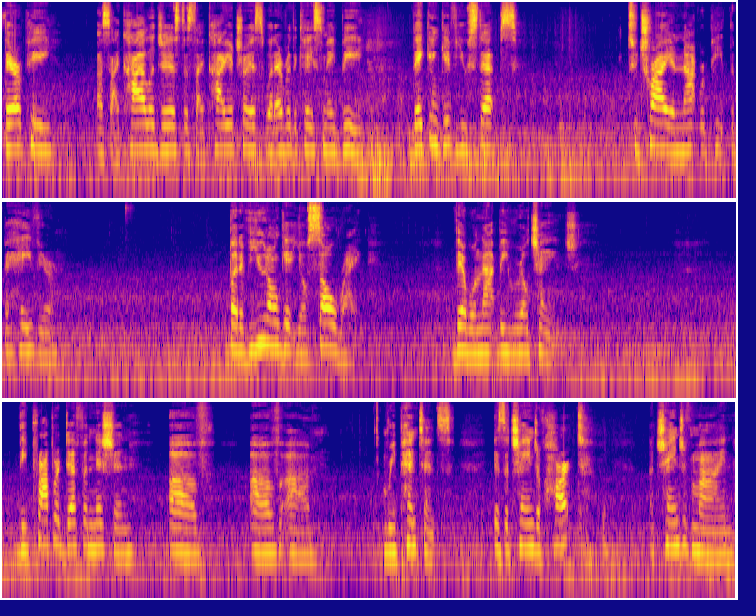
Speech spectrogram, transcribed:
therapy, a psychologist, a psychiatrist, whatever the case may be, they can give you steps to try and not repeat the behavior. But if you don't get your soul right, there will not be real change. The proper definition of, of um, repentance is a change of heart, a change of mind,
